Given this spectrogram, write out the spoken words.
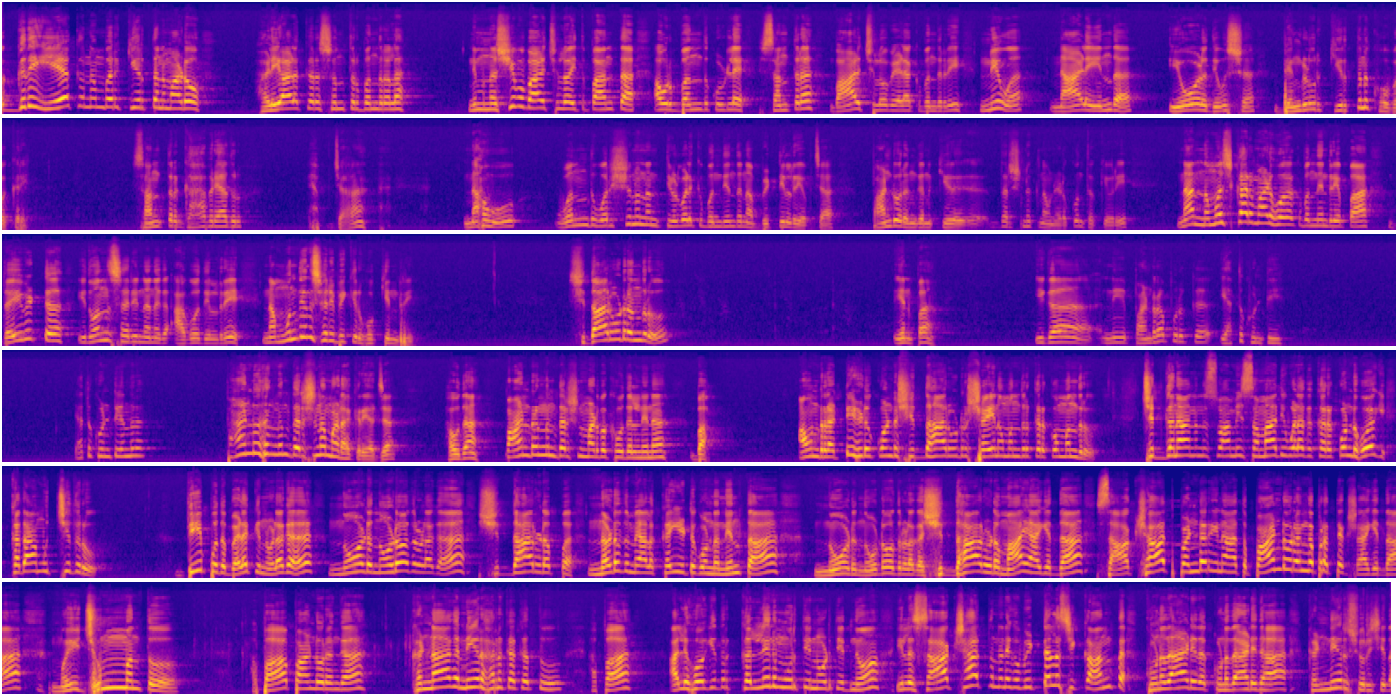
ಅಗದಿ ಏಕ ನಂಬರ್ ಕೀರ್ತನ ಮಾಡೋ ಹಳಿಯಾಳಕರ ಸಂತರು ಬಂದ್ರಲ್ಲ ನಿಮ್ಮ ನಶೀಬು ಭಾಳ ಚಲೋ ಐತಪ್ಪ ಅಂತ ಅವ್ರು ಬಂದ ಕೂಡಲೇ, ಸಂತರ ಭಾಳ ಚಲೋ ಬೇಳಕ್ಕೆ ಬಂದ್ರಿ, ನೀವು ನಾಳೆಯಿಂದ ಏಳು ದಿವಸ ಬೆಂಗಳೂರು ಕೀರ್ತನಕ್ಕೆ ಹೋಗ್ಬೇಕ್ರಿ. ಸಂತರ ಗಾಬರಿ ಆದರು ಅಜ್ಜ ನಾವು ಒಂದು ವರ್ಷನೂ ನನ್ನ ತಿಳುವಳಿಕೆ ಬಂದಿಂದ ನಾ ಬಿಟ್ಟಿಲ್ರಿ ಅಬ್ಜ ಪಾಂಡುರಂಗನ ಕಿ ದರ್ಶನಕ್ಕೆ ನಾವು ನಡ್ಕೊಂತ ಹೋಕ್ಕೇವ್ರಿ. ನಾನು ನಮಸ್ಕಾರ ಮಾಡಿ ಹೋಗಕ್ಕೆ ಬಂದೇನ್ರಿ ಅಪ್ಪ ದಯವಿಟ್ಟು ಇದೊಂದು ಸರಿ ನನಗೆ ಆಗೋದಿಲ್ರಿ ನಮ್ಮ ಮುಂದಿನ ಸರಿ ಬೇಕಿರು ಹೋಗ್ಕಿನ್ರಿ ಅಂದರು ಏನಪ್ಪ, ಈಗ ನೀ ಪಾಂಡ್ರಾಪುರಕ್ಕೆ ಎತ್ತಕ್ಕೆ ಹೊಂಟಿ? ಎತ್ತಕ್ಕೆ ಹೊಂಟಿ ಅಂದ್ರೆ ಪಾಂಡುರಂಗನ ದರ್ಶನ ಮಾಡಾಕ್ರಿ ಅಜ್ಜ. ಹೌದಾ? ಪಾಂಡುರಂಗನ ದರ್ಶನ ಮಾಡ್ಬೇಕು ಹೌದಲ್ಲ ನೀನ? ಬಾ. ಅವನ ರಟ್ಟಿ ಹಿಡ್ಕೊಂಡು ಸಿದ್ಧಾರೂಢರು ಶಯನ ಮಂದ್ರ ಕರ್ಕೊಂಬಂದರು. ಚಿದ್ಗನಾನಂದ ಸ್ವಾಮಿ ಸಮಾಧಿ ಒಳಗೆ ಕರ್ಕೊಂಡು ಹೋಗಿ ಕದಾ ಮುಚ್ಚಿದ್ರು. ದೀಪದ ಬೆಳಕಿನೊಳಗೆ ನೋಡ ನೋಡೋದ್ರೊಳಗೆ ಸಿದ್ಧಾರೂಢಪ್ಪ ನಡೆದ ಮ್ಯಾಲ ಕೈ ಇಟ್ಟುಕೊಂಡು ನಿಂತ ನೋಡು ನೋಡೋದ್ರೊಳಗ ಸಿದ್ಧಾರೂಢ ಮಾಯ ಆಗಿದ್ದ, ಸಾಕ್ಷಾತ್ ಪಂಡರಿನಾಥ್ ಪಾಂಡುರಂಗ ಪ್ರತ್ಯಕ್ಷ ಆಗಿದ್ದ, ಮೈ ಝುಮ್ಮಂತು ಅಪ್ಪ ಪಾಂಡುರಂಗ, ಕಣ್ಣಾಗ ನೀರು ಹನಕಕತ್ತು ಅಪ್ಪ ಅಲ್ಲಿ ಹೋಗಿದ್ರೆ ಕಲ್ಲಿನ ಮೂರ್ತಿ ನೋಡ್ತಿದ್ನೋ, ಇಲ್ಲ ಸಾಕ್ಷಾತ್ ನನಗೆ ವಿಠಲ ಸಿಕ್ಕ ಅಂತ ಕುಣದಾಡಿದ ಕುಣದಾಡಿದ, ಕಣ್ಣೀರು ಸುರಿಸಿದ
